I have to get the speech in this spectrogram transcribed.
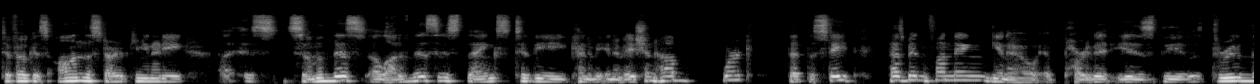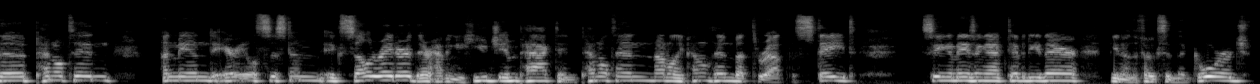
to focus on the startup community. Uh, some of this, a lot of this is thanks to the kind of innovation hub work that the state has been funding. You know, part of it is the through the Pendleton unmanned aerial system accelerator. They're having a huge impact in Pendleton, not only Pendleton, but throughout the state. Seeing amazing activity there. You know, the folks in the Gorge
